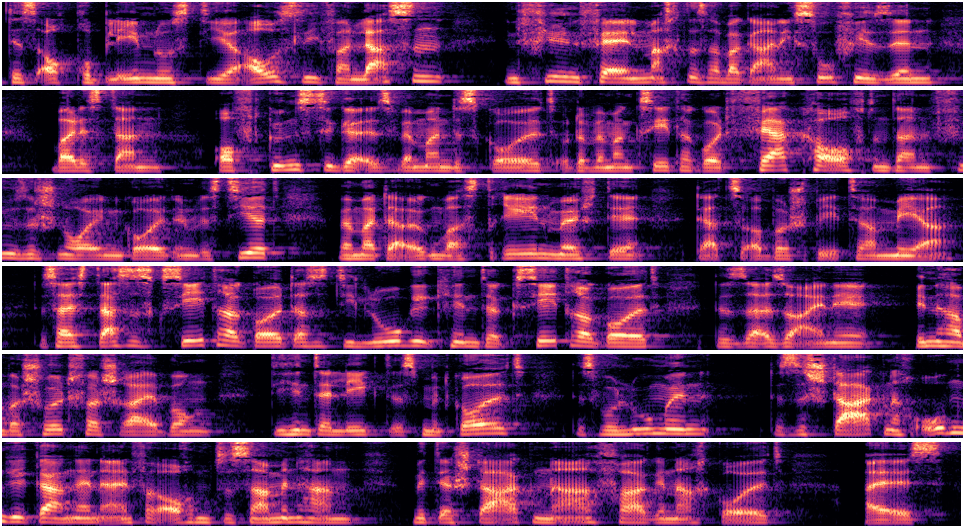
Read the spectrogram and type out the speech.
das auch problemlos dir ausliefern lassen. In vielen Fällen macht es aber gar nicht so viel Sinn, weil es dann oft günstiger ist, wenn man das Gold oder wenn man Xetra Gold verkauft und dann physisch neu in Gold investiert, wenn man da irgendwas drehen möchte, dazu aber später mehr. Das heißt, das ist Xetra Gold, das ist die Logik hinter Xetra Gold, das ist also eine Inhaberschuldverschreibung, die hinterlegt ist mit Gold. Das Volumen, das ist stark nach oben gegangen, einfach auch im Zusammenhang mit der starken Nachfrage nach Gold als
